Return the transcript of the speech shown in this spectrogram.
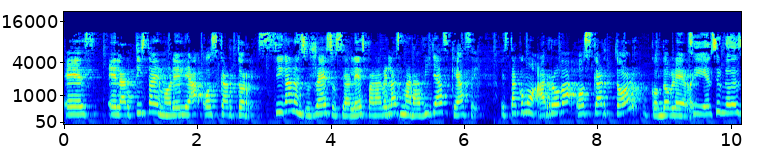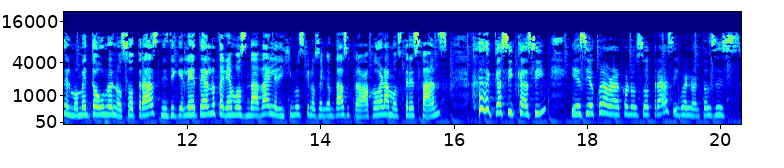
es el artista de Morelia, Oscar Torres. Síganlo en sus redes sociales para ver las maravillas que hace está como arroba Oscar Thor con doble R. Sí, él se unió desde el momento uno de nosotras, ni siquiera literal no teníamos nada y le dijimos que nos encantaba su trabajo, éramos tres fans, casi casi, y decidió colaborar con nosotras y bueno, entonces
